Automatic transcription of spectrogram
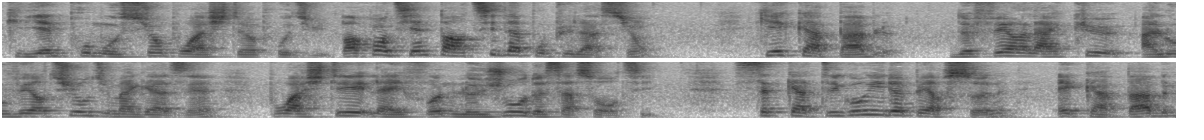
qu'il y ait une promotion pour acheter un produit. Par contre, il y a une partie de la population qui est capable de faire la queue à l'ouverture du magasin pour acheter l'iPhone le jour de sa sortie. Cette catégorie de personnes est capable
